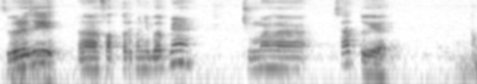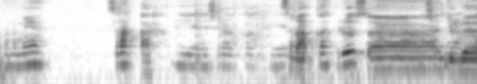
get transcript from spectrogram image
sebenarnya sih eh, faktor penyebabnya cuma satu ya apa namanya serakah iya serakah ya. serakah terus Masuk juga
